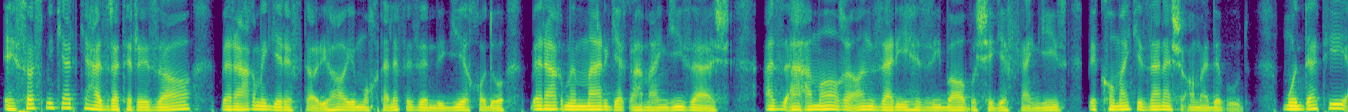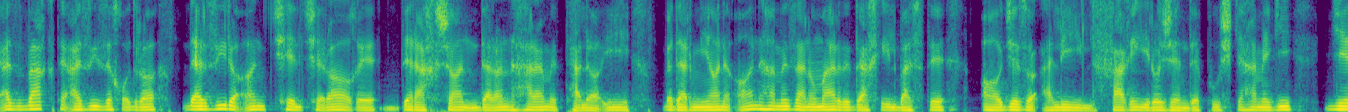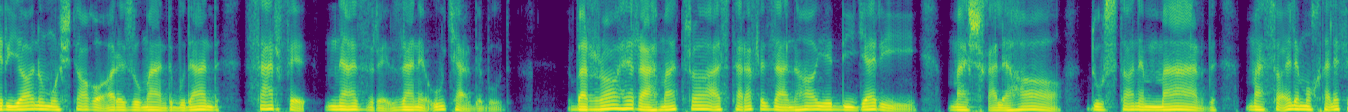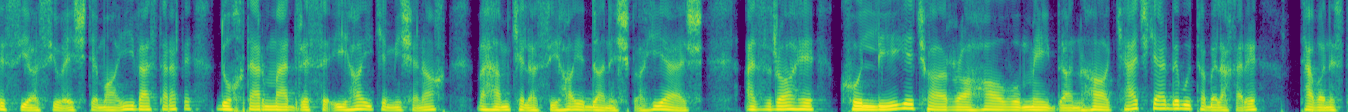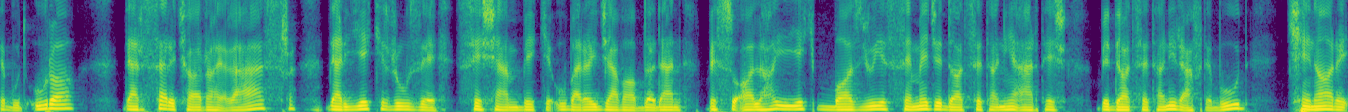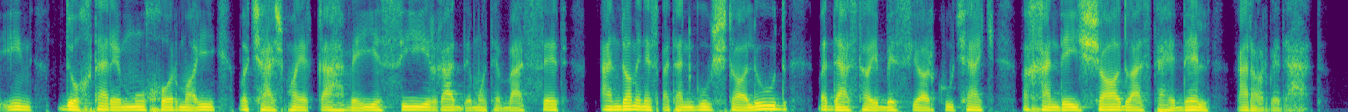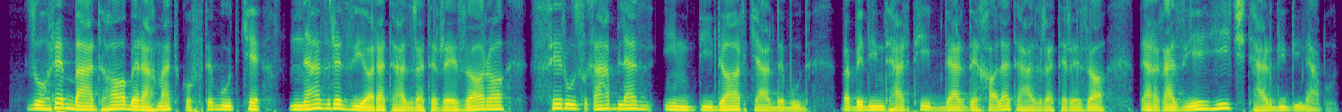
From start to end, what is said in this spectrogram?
احساس می کرد که حضرت رضا به رغم گرفتاری های مختلف زندگی خود و به رغم مرگ غمانگیزش از اعماق آن زریح زیبا و شگفتانگیز به کمک زنش آمده بود. مدتی از وقت عزیز خود را در زیر آن چلچراغ درخشان در آن حرم طلایی و در میان آن همه زن و مرد دخیل بسته عاجز و علیل فقیر و ژنده پوش که همگی گریان و مشتاق و آرزومند بودند صرف نظر زن او کرده بود و راه رحمت را از طرف زنهای دیگری مشغله ها دوستان مرد مسائل مختلف سیاسی و اجتماعی و از طرف دختر مدرسه ای هایی که می شناخت و همکلاسی های دانشگاهیش از راه کلیه چهارراه ها و میدان ها کج کرده بود تا بالاخره توانسته بود او را در سر چهارراه قصر در یک روز سهشنبه که او برای جواب دادن به سؤالهای یک بازجوی سمج دادستانی ارتش به دادستانی رفته بود کنار این دختر موخرمایی با چشمهای قهوه‌ای سیر قد متوسط اندام نسبتا گوشتالود و دستهای بسیار کوچک و خندهی شاد و از ته دل قرار بدهد. زهره بعدها به رحمت گفته بود که نظر زیارت حضرت رضا را سه روز قبل از این دیدار کرده بود و بدین ترتیب در دخالت حضرت رضا در قضیه هیچ تردیدی نبود.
